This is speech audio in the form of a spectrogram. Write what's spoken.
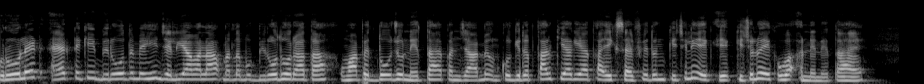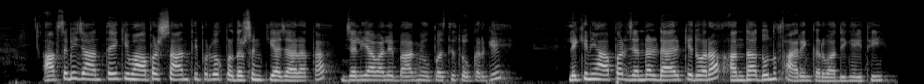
रोलेट एक्ट के विरोध में ही जलियावाला मतलब वो विरोध हो रहा था। वहाँ पे दो जो नेता है पंजाब में, उनको गिरफ़्तार किया गया था, एक सैफुद्दीन किचली, एक एक किचलू, एक वह अन्य नेता है। आप सभी जानते हैं कि वहाँ पर शांतिपूर्वक प्रदर्शन किया जा रहा था, जलियावाले बाग में उपस्थित होकर के। लेकिन यहाँ पर जनरल डायर के द्वारा अंधाधुंध फायरिंग करवा दी गई थी।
